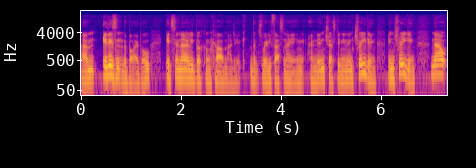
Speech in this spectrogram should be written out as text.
Um, it isn't the Bible, it's an early book on card magic that's really fascinating and interesting and intriguing. intriguing. Now,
